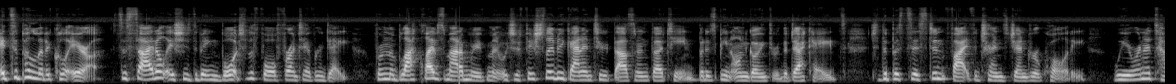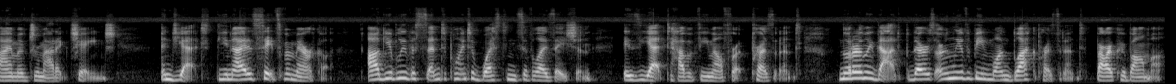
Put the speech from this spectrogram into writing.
It's a political era. Societal issues are being brought to the forefront every day, from the Black Lives Matter movement, which officially began in 2013 but has been ongoing through the decades, to the persistent fight for transgender equality. We are in a time of dramatic change. And yet, the United States of America, arguably the center point of Western civilization, is yet to have a female president. Not only that, but there has only ever been one black president, Barack Obama.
